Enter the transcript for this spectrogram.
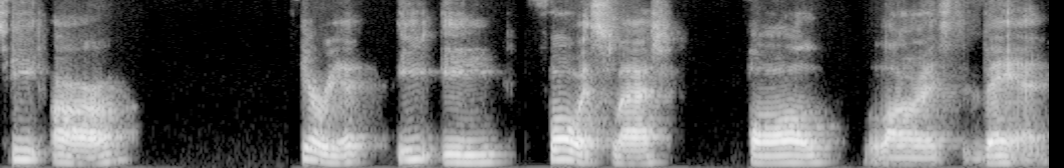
T-R, period, E-E forward slash Paul Lawrence Vann.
